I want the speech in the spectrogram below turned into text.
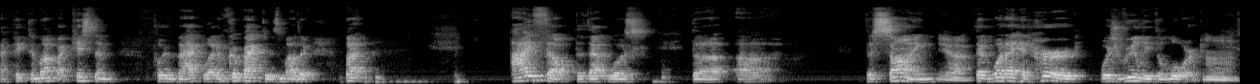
I picked him up, I kissed him, put him back, let him go back to his mother. But I felt that that was the, uh, the sign Yeah. that what I had heard was really the Lord. Mm.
